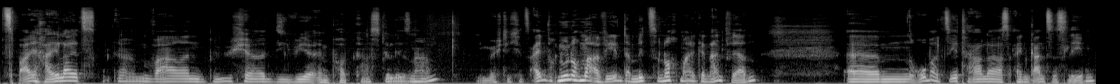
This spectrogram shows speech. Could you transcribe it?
zwei Highlights ähm, waren Bücher, die wir im Podcast gelesen haben. Die möchte ich jetzt einfach nur noch mal erwähnen, damit sie noch mal genannt werden. Ähm, Robert Seethalers Ein ganzes Leben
